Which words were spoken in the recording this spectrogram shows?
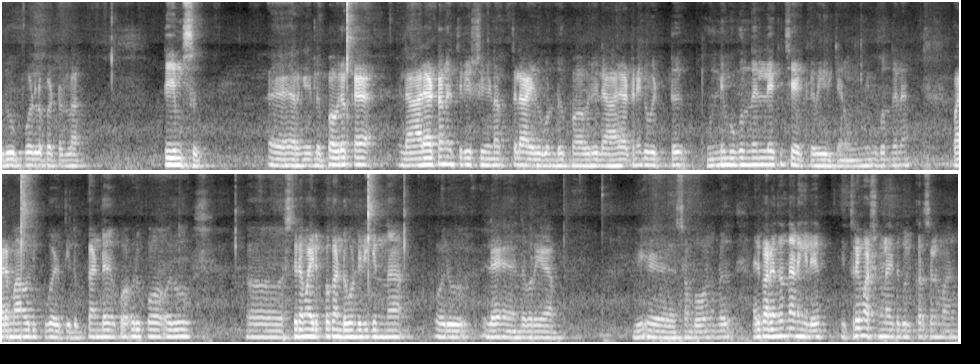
ഗ്രൂപ്പുകളിൽ പെട്ടുള്ള ടീംസ് ഇറങ്ങിയിട്ടുണ്ട്. ഇപ്പോൾ അവരൊക്കെ ലാലേട്ടൻ ഇത്തിരി ക്ഷീണത്തിലായതുകൊണ്ട് ഇപ്പോൾ അവർ ലാലേട്ടനൊക്കെ വിട്ട് ഉണ്ണിമുകുന്ദനിലേക്ക് ചേക്കേറിയിരിക്കുകയാണ്. ഉണ്ണിമുകുന്ദനെ പരമാവധി പുകഴ്ത്തിയിട്ട് കണ്ട് ഒരു ഒരു സ്ഥിരമായിട്ട് കണ്ടുകൊണ്ടിരിക്കുന്ന ഒരു എന്താ പറയുക സംഭവം നമ്മൾ അതിൽ പറയുന്നത് എന്താണെങ്കിൽ ഇത്രയും വർഷങ്ങളായിട്ട് ദുൽഖർ സൽമാനും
